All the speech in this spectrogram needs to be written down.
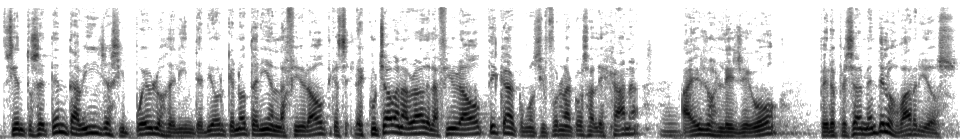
170 villas y pueblos del interior que no tenían la fibra óptica. Escuchaban hablar de la fibra óptica como si fuera una cosa lejana, mm. a ellos les llegó, pero especialmente los barrios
